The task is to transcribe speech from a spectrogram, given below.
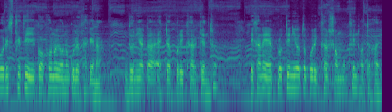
পরিস্থিতি কখনোই অনুকূলে থাকে না। দুনিয়াটা একটা পরীক্ষার কেন্দ্র। এখানে প্রতিনিয়ত পরীক্ষার সম্মুখীন হতে হয়,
